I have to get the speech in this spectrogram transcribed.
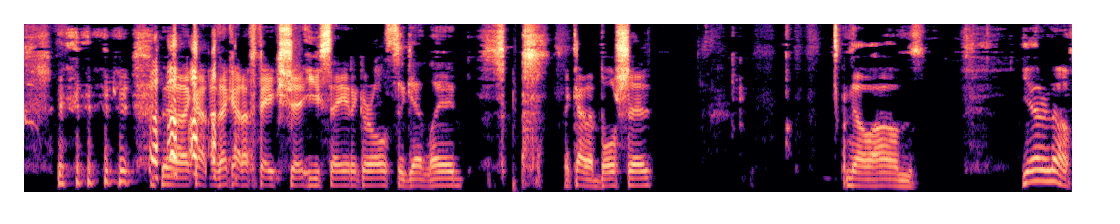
that, kind of, that kind of fake shit you say to girls to get laid. That kind of bullshit. No, um, yeah, I don't know.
